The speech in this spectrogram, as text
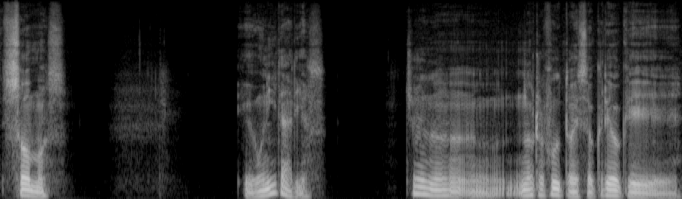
somos unitarios. Yo no, refuto eso, creo que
